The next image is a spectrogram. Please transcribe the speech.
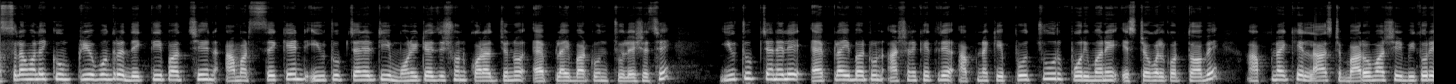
আসসালামু আলাইকুম, প্রিয় বন্ধুরা, দেখতেই পাচ্ছেন আমার সেকেন্ড ইউটিউব চ্যানেলটি মনিটাইজেশন করার জন্য অ্যাপ্লাই বাটন চলে এসেছে। ইউটিউব চ্যানেলে অ্যাপ্লাই বাটন আসার ক্ষেত্রে আপনাকে প্রচুর পরিমাণে স্ট্রাগল করতে হবে। আপনাকে লাস্ট বারো মাসের ভিতরে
